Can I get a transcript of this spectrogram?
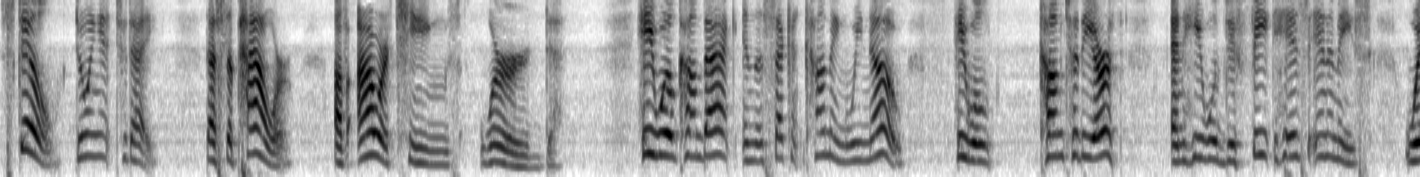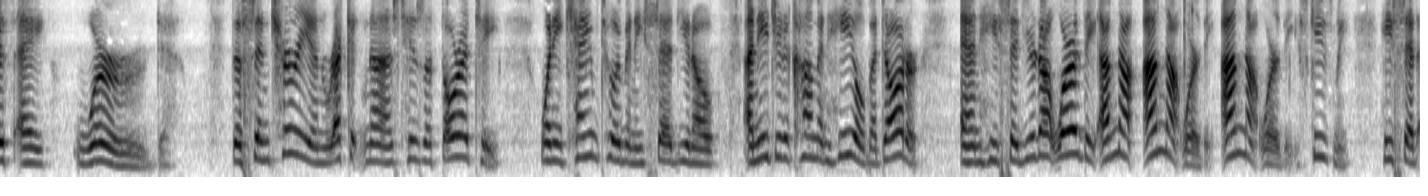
still doing it today. That's the power of our King's Word. He will come back in the second coming, we know. He will come to the earth and he will defeat his enemies with a word. The centurion recognized his authority when he came to him and he said, You know, I need you to come and heal my daughter. And he said, You're not worthy. I'm not, I'm not worthy. I'm not worthy. Excuse me. He said,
